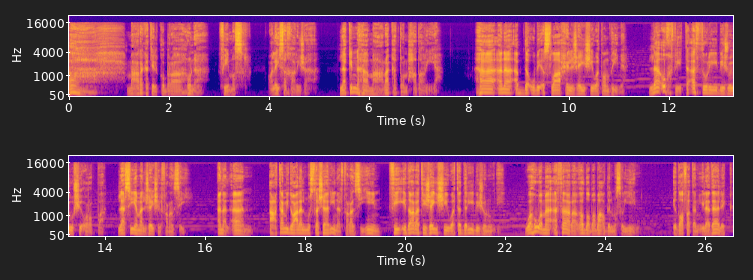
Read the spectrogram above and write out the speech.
آه. معركتي الكبرى هنا في مصر وليس خارجها لكنها معركة حضارية. ها أنا أبدأ بإصلاح الجيش وتنظيمه. لا أخفي تأثري بجيوش أوروبا لا سيما الجيش الفرنسي. أنا الآن أعتمد على المستشارين الفرنسيين في إدارة جيشي وتدريب جنودي وهو ما أثار غضب بعض المصريين. إضافة إلى ذلك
